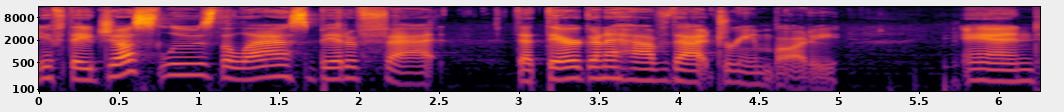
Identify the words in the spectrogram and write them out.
if they just lose the last bit of fat that they're going to have that dream body. And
